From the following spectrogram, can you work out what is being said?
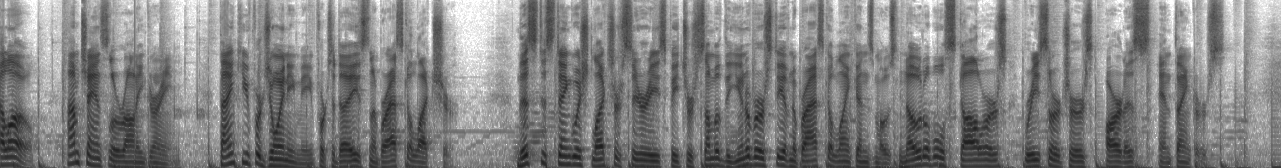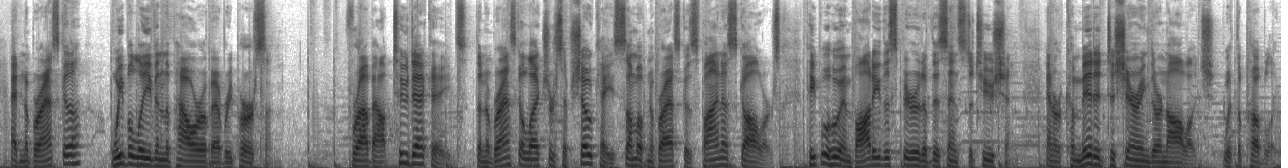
Hello, I'm Chancellor Ronnie Green. Thank you for joining me for today's Nebraska Lecture. This distinguished lecture series features some of the University of Nebraska-Lincoln's most notable scholars, researchers, artists, and thinkers. At Nebraska, we believe in the power of every person. For about two decades, the Nebraska Lectures have showcased some of Nebraska's finest scholars, people who embody the spirit of this institution and are committed to sharing their knowledge with the public.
